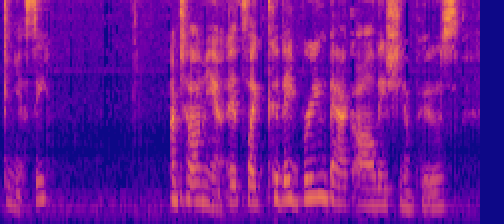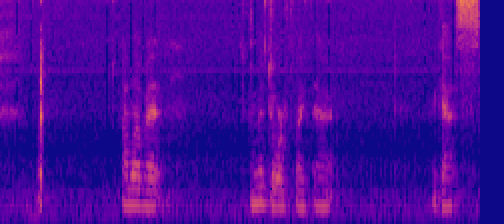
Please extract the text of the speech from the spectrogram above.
Can you see? I'm telling you, it's like, could they bring back all these shampoos? Like, I love it. I'm a dork like that, I guess.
